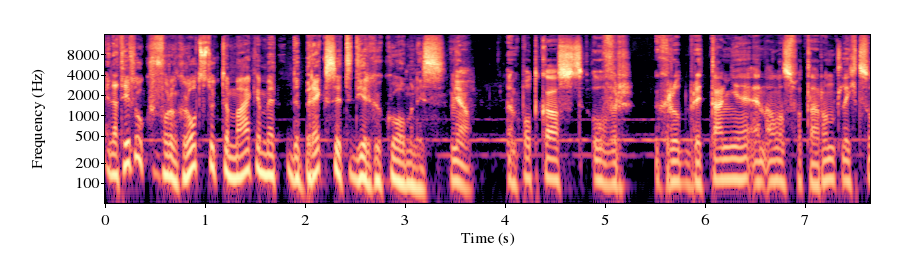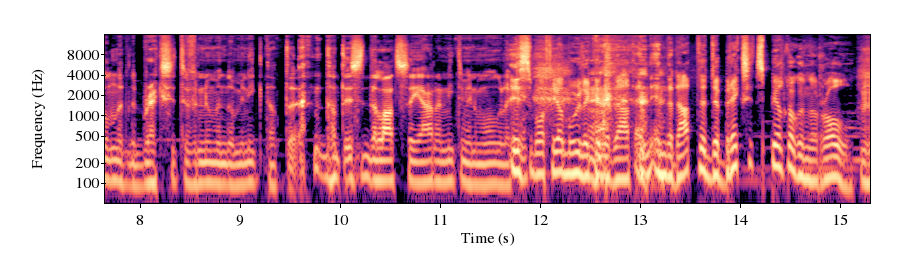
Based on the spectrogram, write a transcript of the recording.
En dat heeft ook voor een groot stuk te maken met de brexit die er gekomen is. Ja, een podcast over Groot-Brittannië en alles wat daar rond ligt zonder de brexit te vernoemen, Dominique, dat, uh, dat is de laatste jaren niet meer mogelijk. Het wordt heel moeilijk, inderdaad. En inderdaad, de, de brexit speelt toch een rol. Mm -hmm.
